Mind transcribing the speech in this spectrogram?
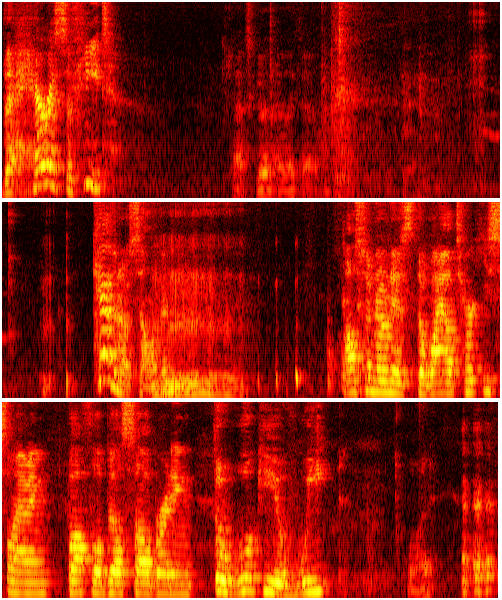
the Harris of Heat, That's good. I like that one. Kevin O'Sullivan, also known as the Wild Turkey Slamming, Buffalo Bill Celebrating, The Wookie of wheat. What?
